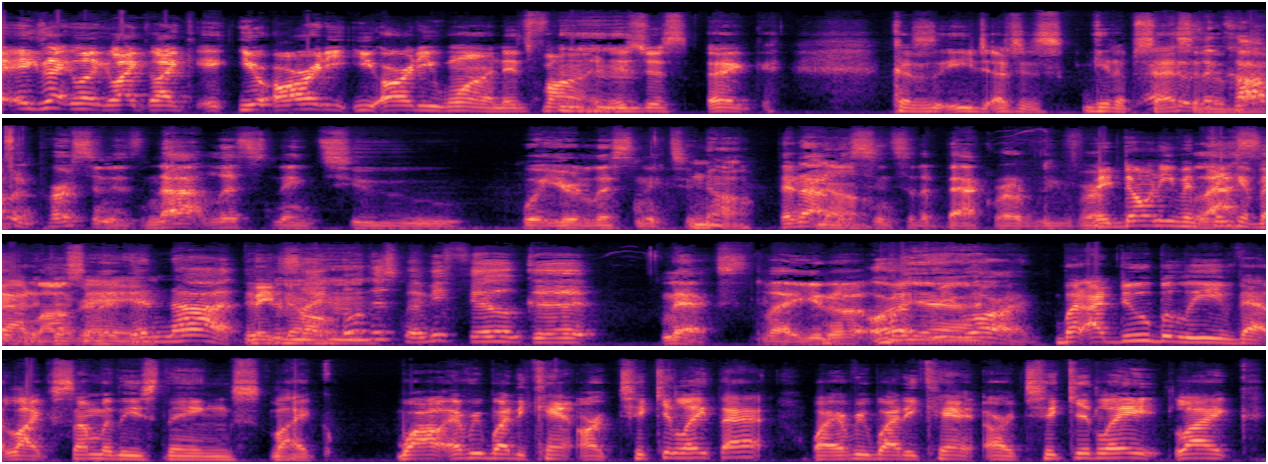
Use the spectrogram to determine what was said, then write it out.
it. exactly like like like it, you're already you already won it's fine Mhm. it's just like because you just- just get Because obsessive the about common it person is not listening to what you're listening to. no They're not no. listening to the background reverb. they don't even think about it the same They're not. They're They just like, don't. oh, this made me feel good. Next, like you know, or Yeah. rewind. but I do believe that like some of these things, like while everybody can't articulate that, while everybody can't articulate like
